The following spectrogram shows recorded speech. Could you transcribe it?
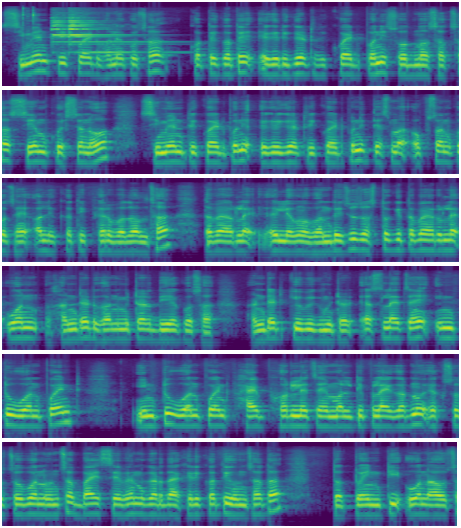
सिमेन्ट रिक्वायर्ड भनेको छ कतै कतै एग्रिगेट रिक्वायर्ड पनि सोध्न सक्छ। सेम क्वेसन हो। सिमेन्ट रिक्वायर्ड पनि एग्रिगेट रिक्वायर्ड पनि त्यसमा अप्सनको चाहिँ अलिकति फेरबदल छ। तपाईँहरूलाई अहिले म भन्दैछु जस्तो कि तपाईँहरूलाई वान हन्ड्रेड घन मिटर दिएको छ। हन्ड्रेड क्युबिक मिटर यसलाई चाहिँ into one point into one point five फोरले चाहिँ मल्टिप्लाई गर्नु। एक सौ चौवन हुन्छ। बाई सेभेन गर्दाखेरि कति हुन्छ त? त ट्वेन्टी वान आउँछ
